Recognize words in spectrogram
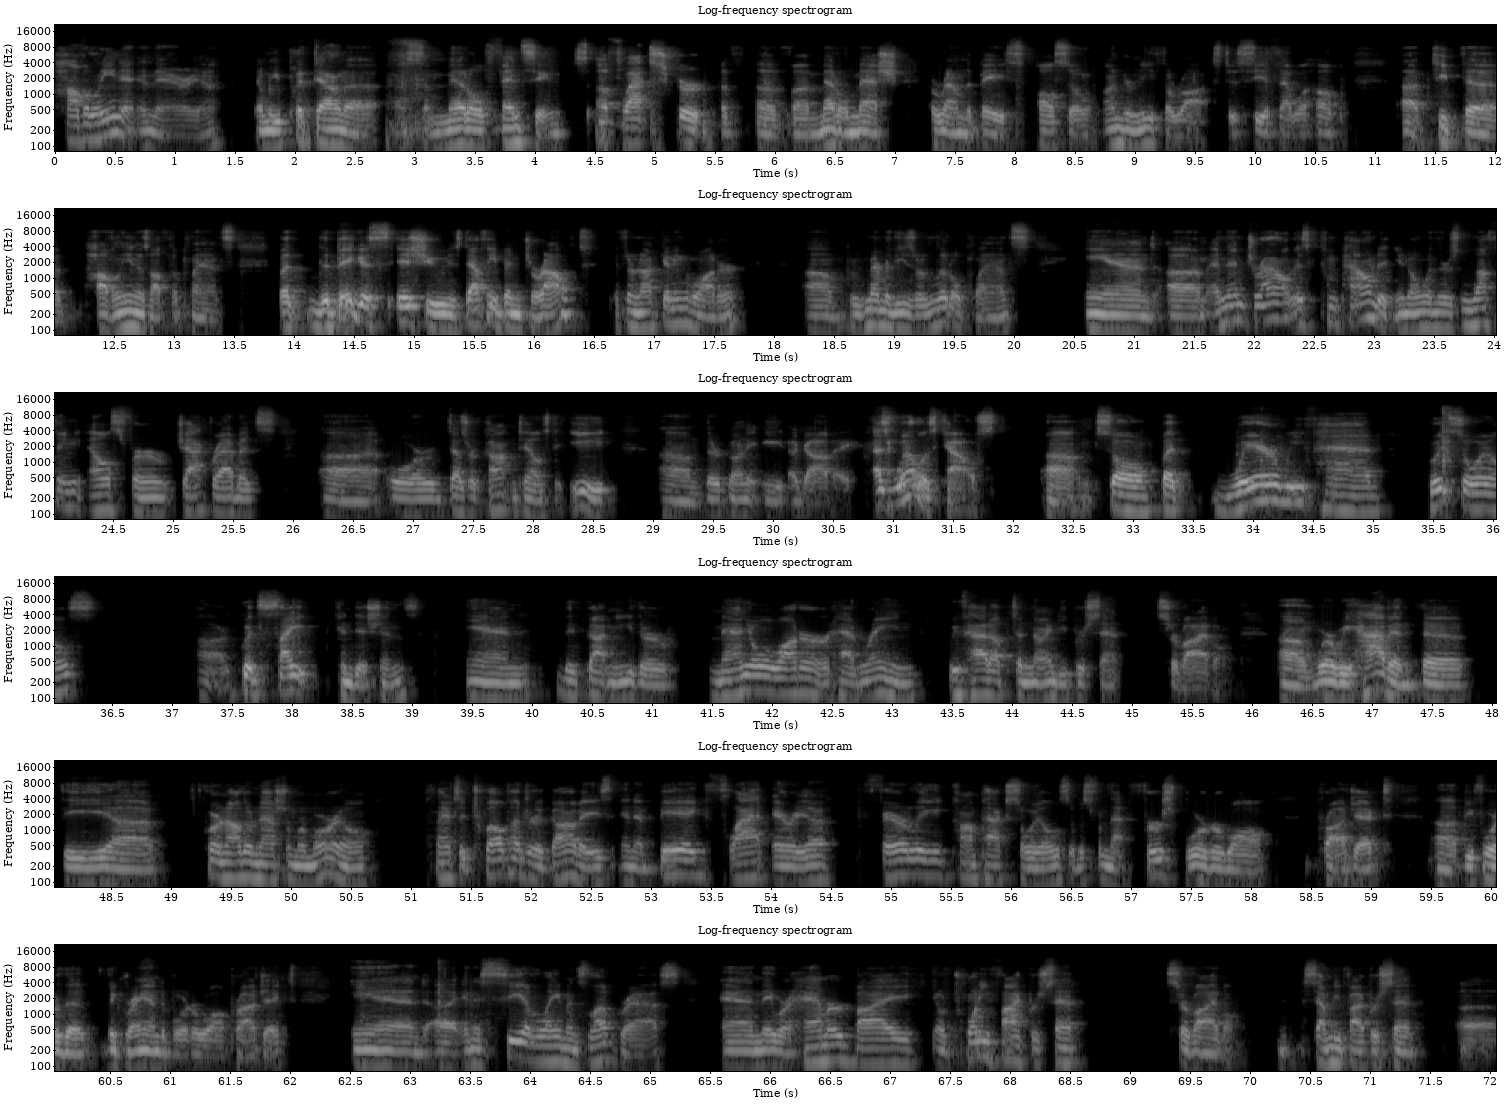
javelina in the area, then we put down a, a some metal fencing, a flat skirt of, of uh, metal mesh around the base, also underneath the rocks to see if that will help uh, keep the javelinas off the plants. But the biggest issue has definitely been drought if they're not getting water. Um, remember, these are little plants. And, um, and then drought is compounded, you know, when there's nothing else for jackrabbits uh, or desert cottontails to eat, um, they're going to eat agave as well as cows. Um, so, but where we've had good soils, uh, good site conditions and they've gotten either manual water or had rain, we've had up to 90% survival. Um, where we haven't, the, the uh, Coronado National Memorial planted 1,200 agaves in a big flat area, fairly compact soils. It was from that first border wall project uh, before the, the grand border wall project. And uh, in a sea of Lehmann's love grass, and they were hammered by you know 25% survival 75% uh,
